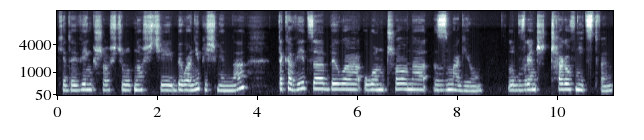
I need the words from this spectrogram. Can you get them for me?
kiedy większość ludności była niepiśmienna, taka wiedza była łączona z magią lub wręcz czarownictwem.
